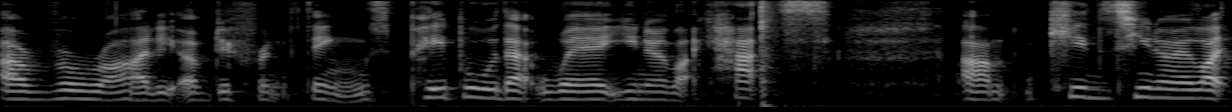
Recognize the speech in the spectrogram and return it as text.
a variety of different things. People that wear, you know, like hats, um, kids, you know, like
